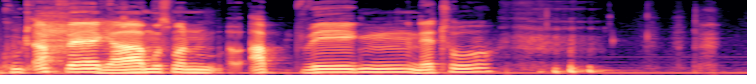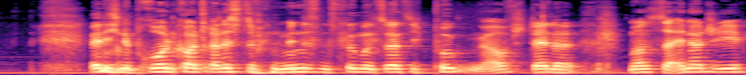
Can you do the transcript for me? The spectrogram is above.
Gut abwägt. ja, muss man abwägen, netto. Wenn ich eine Pro- und Kontraliste mit mindestens 25 Punkten aufstelle, Monster Energy.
